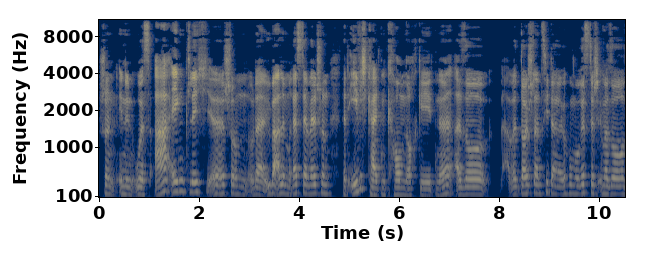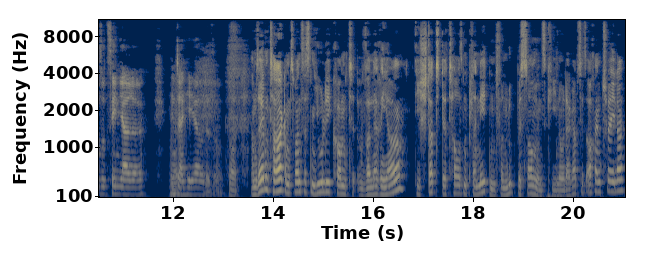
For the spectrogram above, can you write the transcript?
schon in den USA eigentlich äh, schon oder überall im Rest der Welt schon seit Ewigkeiten kaum noch geht, ne? Also, aber Deutschland zieht da humoristisch immer so, so zehn Jahre hinterher oder so. Ja. Am selben Tag, am 20. Juli, kommt Valerian, die Stadt der tausend Planeten von Luc Besson ins Kino. Da gab's jetzt auch einen Trailer.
